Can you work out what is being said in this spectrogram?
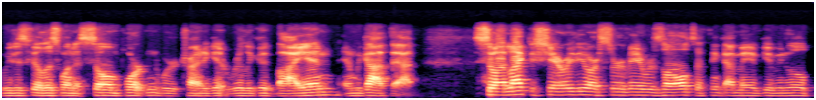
we just feel this one is so important. We're trying to get really good buy-in, and we got that. So I'd like to share with you our survey results. I think I may have given a little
